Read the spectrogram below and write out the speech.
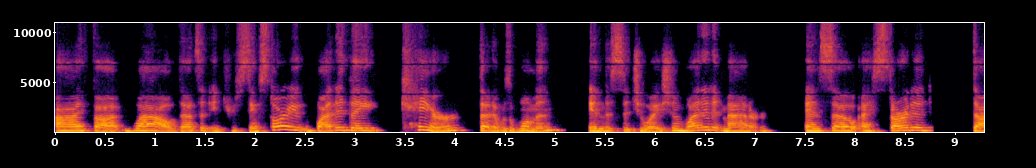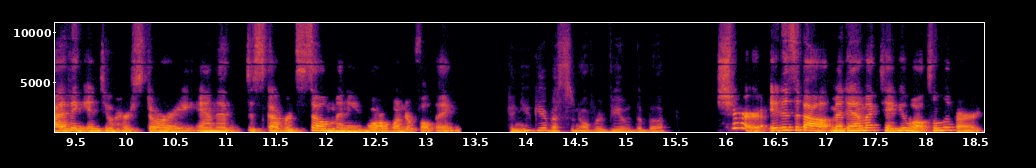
I thought, wow, that's an interesting story. Why did they care that it was a woman in this situation? Why did it matter? And so I started diving into her story and have discovered so many more wonderful things. Can you give us an overview of the book? Sure. It is about Madame Octavia Walton Levert,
